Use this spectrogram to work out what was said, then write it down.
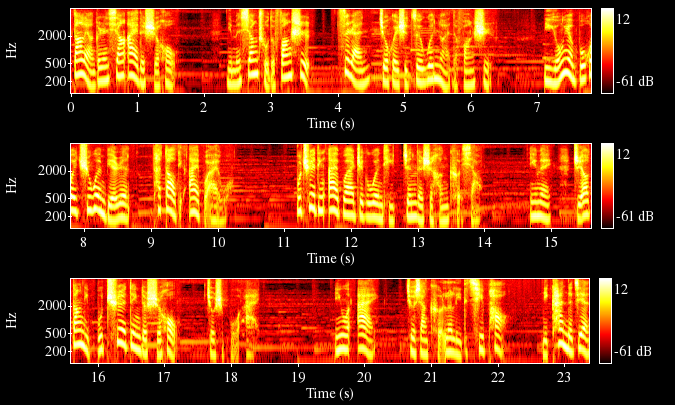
当两个人相爱的时候，你们相处的方式，自然就会是最温暖的方式。你永远不会去问别人他到底爱不爱我。不确定爱不爱这个问题，真的是很可笑。因为只要当你不确定的时候，就是不爱。因为爱就像可乐里的气泡，你看得见，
